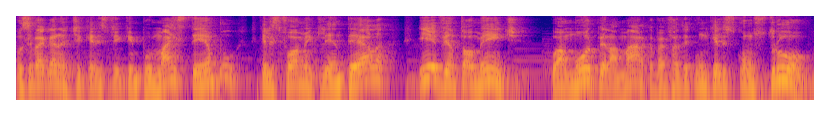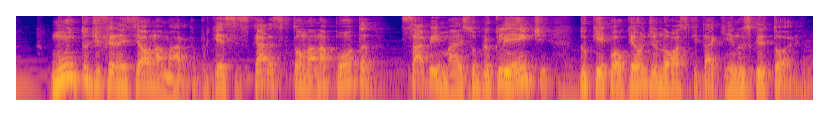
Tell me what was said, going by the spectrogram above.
você vai garantir que eles fiquem por mais tempo, que eles formem clientela e, eventualmente, o amor pela marca vai fazer com que eles construam muito diferencial na marca, porque esses caras que estão lá na ponta sabem mais sobre o cliente do que qualquer um de nós que está aqui no escritório.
